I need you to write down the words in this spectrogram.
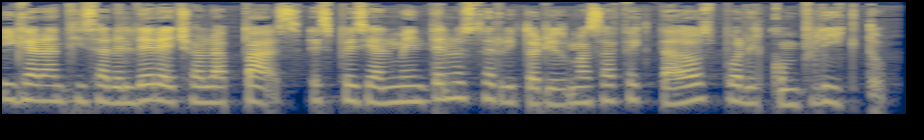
y garantizar el derecho a la paz, especialmente en los territorios más afectados por el conflicto.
